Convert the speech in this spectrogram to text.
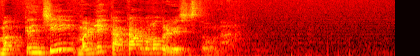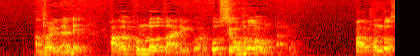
మక్రించి మళ్ళీ కర్కాటకంలో ప్రవేశిస్తూ ఉన్నారు. అర్థమైందండి? పదకొండో తారీఖు వరకు సింహంలో ఉంటారు. పదకొండో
